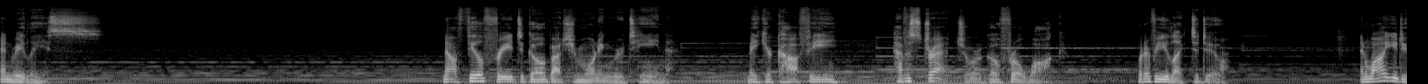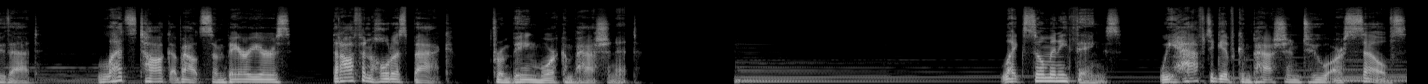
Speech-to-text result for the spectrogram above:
And release. Now feel free to go about your morning routine. Make your coffee, have a stretch, or go for a walk. Whatever you like to do. And while you do that, let's talk about some barriers that often hold us back from being more compassionate. Like so many things, we have to give compassion to ourselves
